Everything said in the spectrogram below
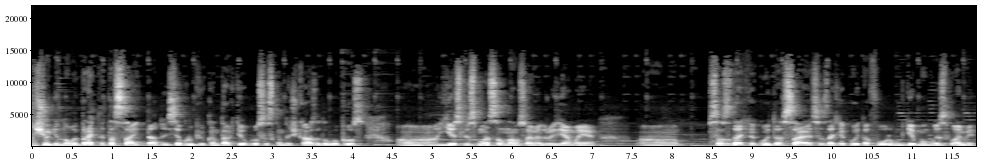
еще один новый проект это сайт, да, то есть я в группе ВКонтакте вопросы с кондачка задал вопрос, э, есть ли смысл нам с вами, друзья мои, э, создать какой-то сайт, создать какой-то форум, где бы мы с вами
